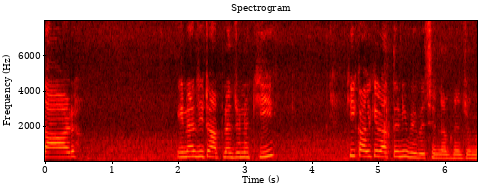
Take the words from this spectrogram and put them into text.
তার এনার্জিটা আপনার জন্য কি? কি কালকে রাতে নিয়ে ভেবেছেন আপনার জন্য?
